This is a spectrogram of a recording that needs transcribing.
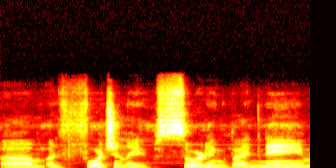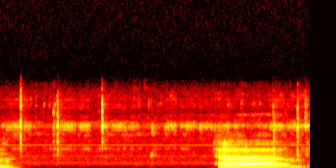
Um, unfortunately, sorting by name um,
